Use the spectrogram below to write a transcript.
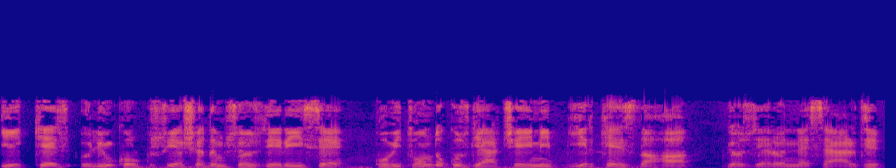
İlk kez ölüm korkusu yaşadığım sözleri ise Covid-19 gerçeğini bir kez daha gözler önüne serdi.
